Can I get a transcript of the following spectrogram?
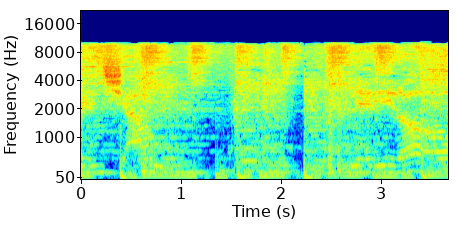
and shout. Let it all.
